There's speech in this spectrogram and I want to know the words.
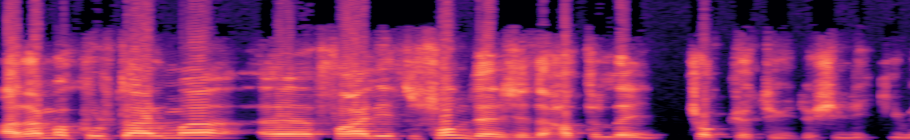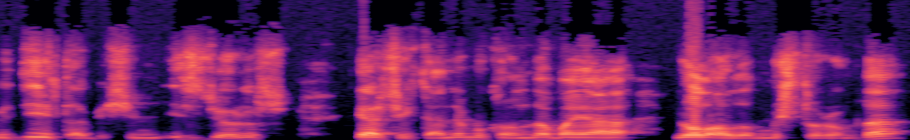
Arama kurtarma e, faaliyeti son derecede hatırlayın çok kötüydü. Şimdiki gibi değil tabii. Şimdi izliyoruz. Gerçekten de bu konuda bayağı yol alınmış durumda.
